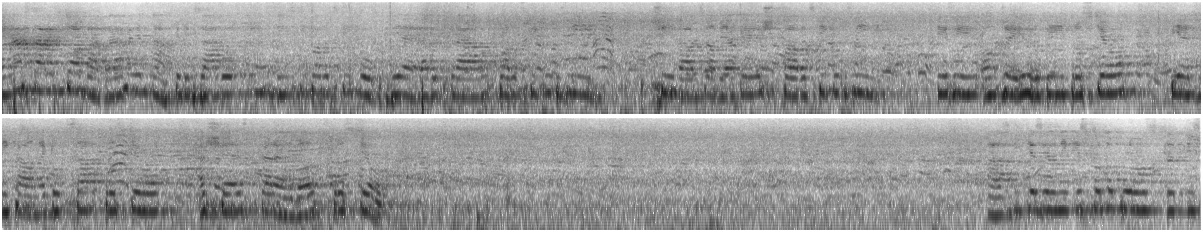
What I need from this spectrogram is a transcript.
12. plavba, dráha 1, Filip Závodník, Zlínský plavecký klub 2, David Král, plavecký klub Zlín, 3, Václav Jakeš, plavecký klub Zlín, 4, Ondřej Hrubý, Prostějov, 5, Michal Nekopsa, Prostějov a 6, Karel Vlk, Prostějov. Zvítězil Nikis Kotopoulos,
